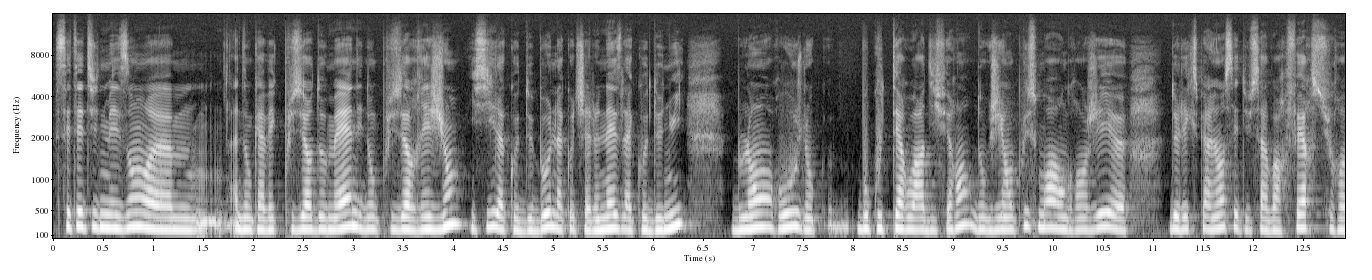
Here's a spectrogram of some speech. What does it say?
c'était une maison euh, donc avec plusieurs domaines et donc plusieurs régions. Ici, la côte de Beaune, la côte chalonnaise, la côte de Nuit, blanc, rouge, donc beaucoup de terroirs différents. Donc j'ai en plus, moi, engrangé euh, de l'expérience et du savoir-faire sur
